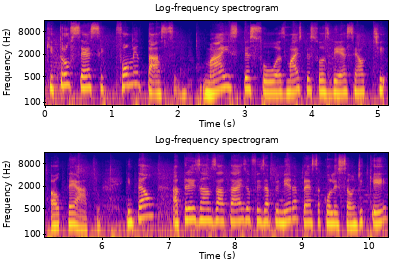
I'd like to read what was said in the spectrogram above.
que trouxesse, fomentassem mais pessoas, mais pessoas viessem ao, te, ao teatro. Então, há três anos atrás, eu fiz a primeira peça coleção de quê?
